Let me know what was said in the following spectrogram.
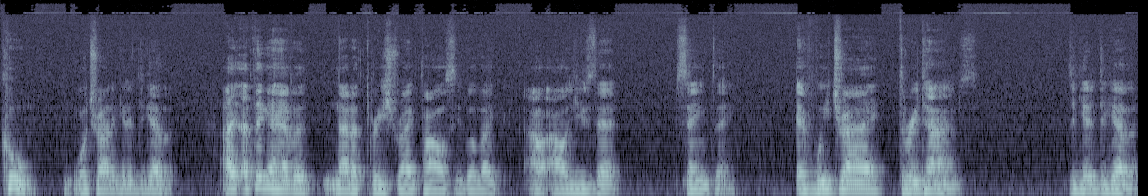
cool. We'll try to get it together. I, I think I have a not a three strike policy, but like I'll, I'll use that same thing. If we try three times to get it together,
